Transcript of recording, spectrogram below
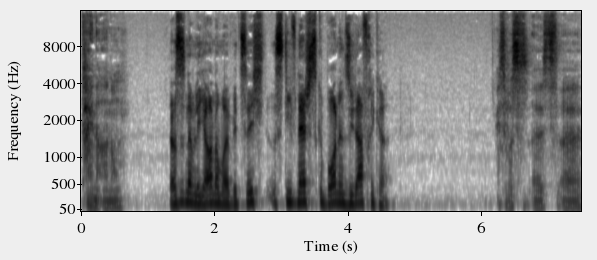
Keine Ahnung. Das ist nämlich auch nochmal witzig. Steve Nash ist geboren in Südafrika. Also was ist, äh, äh,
